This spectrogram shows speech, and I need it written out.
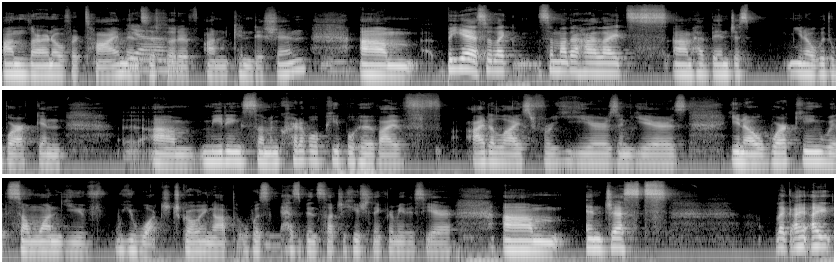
unlearn over time and to sort of uncondition. Um, but yeah, so like some other highlights um, have been just you know with work and uh, um, meeting some incredible people who I've idolized for years and years. You know, working with someone you've you watched growing up was has been such a huge thing for me this year, um, and just like I, I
